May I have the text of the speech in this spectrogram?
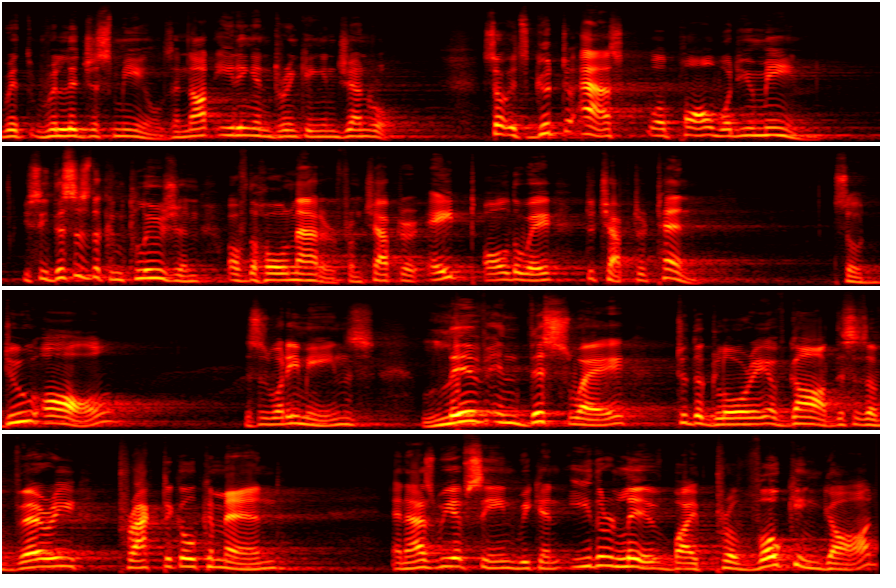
with religious meals, and not eating and drinking in general. So it's good to ask, well, Paul, what do you mean? You see, this is the conclusion of the whole matter from chapter 8 all the way to chapter 10. So, do all, this is what he means, live in this way to the glory of God. This is a very practical command. And as we have seen, we can either live by provoking God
